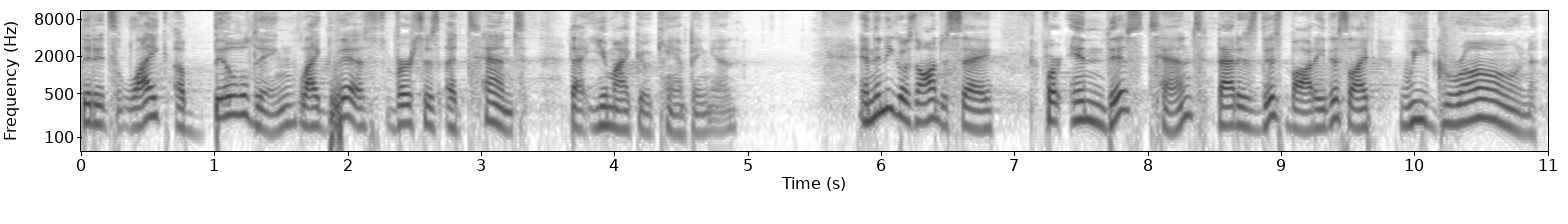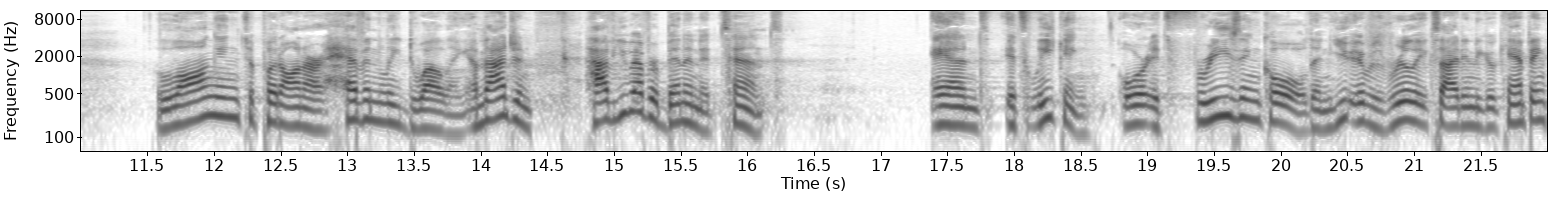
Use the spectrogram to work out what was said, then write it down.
that it's like a building like this versus a tent that you might go camping in. And then he goes on to say, For in this tent, that is this body, this life, we groan, longing to put on our heavenly dwelling. Imagine, have you ever been in a tent and it's leaking or it's freezing cold and you, it was really exciting to go camping,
